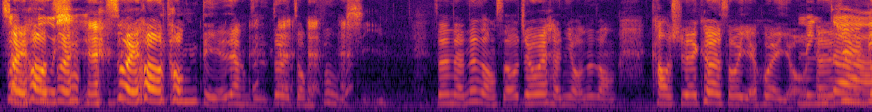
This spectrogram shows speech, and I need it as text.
最后最最后通牒这样子，对，总复习。真的那种时候就会很有那种考学科的时候也会有凝聚力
